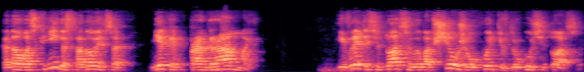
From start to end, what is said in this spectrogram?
Когда у вас книга становится некой программой, и в этой ситуации вы вообще уже уходите в другую ситуацию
